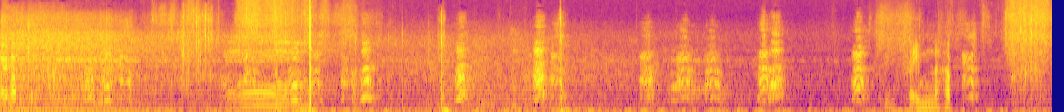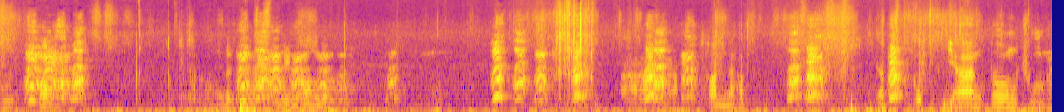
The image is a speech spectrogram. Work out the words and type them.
อยครับเต็มนะครับโอ้ยกองกองลึกนะครับเลนส์กองลึกอ่าช่อนนะครับ กับกบยางต้งชุมแพ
